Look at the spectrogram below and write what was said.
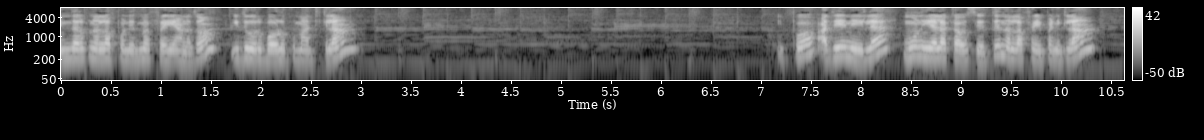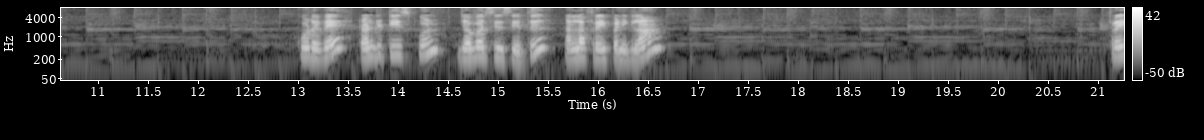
இந்த அளவுக்கு நல்லா பொன்னிறமாக ஃப்ரை ஆனதும் இது ஒரு பவுலுக்கு மாற்றிக்கலாம் இப்போது அதே நெய்யில் மூணு ஏலக்காவை சேர்த்து நல்லா ஃப்ரை பண்ணிக்கலாம். கூடவே ரெண்டு டீஸ்பூன் ஜவ்வரிசி சேர்த்து நல்லா ஃப்ரை பண்ணிக்கலாம். ஃப்ரை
